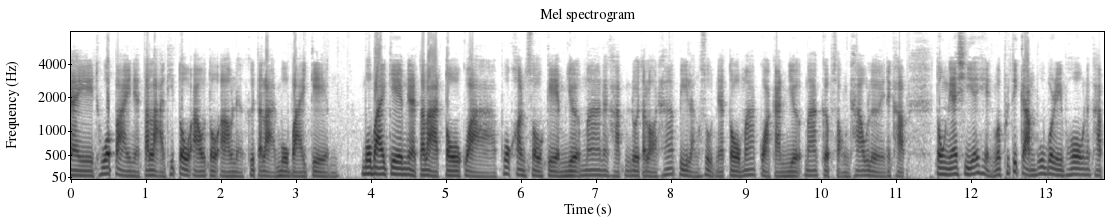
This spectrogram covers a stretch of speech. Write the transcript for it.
ในทั่วไปเนี่ยตลาดที่โตเอาโตเอาเนี่ยคือตลาดโมบายเกม โมบายเกมเนี่ยตลาดโตกว่าพวกคอนโซลเกมเยอะมากนะครับ โดยตลอด 5 ปีหลังสุดเนี่ยโตมากกว่ากันเยอะมากเกือบ 2 เท่าเลยนะครับ ตรงนี้ชี้ให้เห็นว่าพฤติกรรมผู้บริโภคนะครับ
